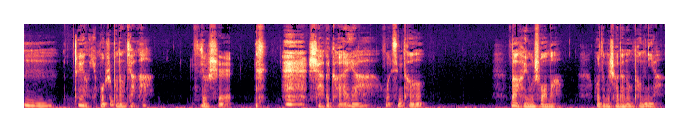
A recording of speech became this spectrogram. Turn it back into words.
嗯，这样也不是不能剪啦，就是 傻的可爱呀，我心疼。那还用说吗？我怎么舍得弄疼你啊？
